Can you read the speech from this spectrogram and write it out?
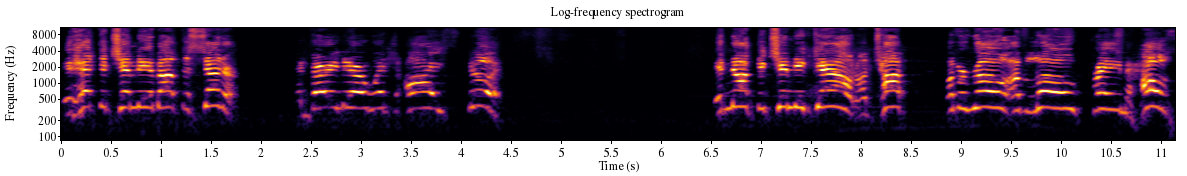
It hit the chimney about the center and very near which I stood. It knocked the chimney down on top of a row of low frame houses.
